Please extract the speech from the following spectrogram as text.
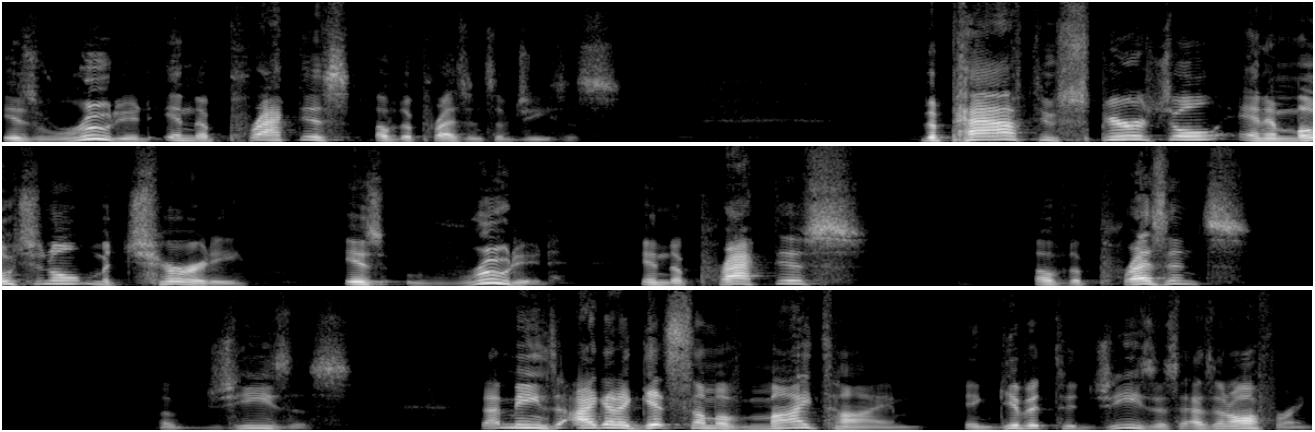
is rooted in the practice of the presence of Jesus. The path to spiritual and emotional maturity is rooted in the practice of the presence of Jesus. That means I got to get some of my time and give it to Jesus as an offering.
